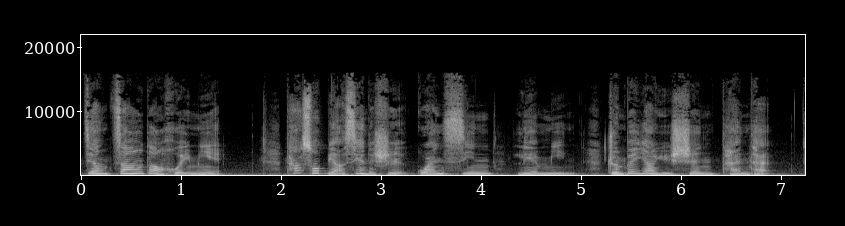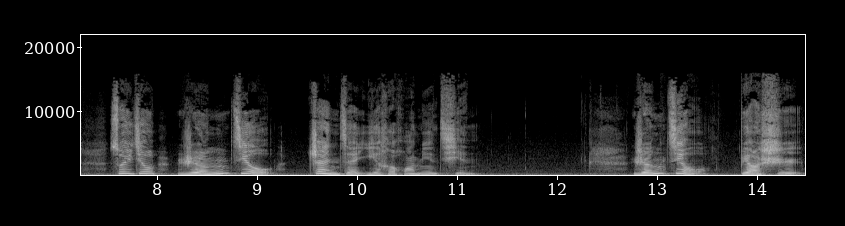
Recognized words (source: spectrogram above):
将遭到毁灭，他所表现的是关心。怜悯，准备要与神谈谈，所以就仍旧站在耶和华面前，仍旧表示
